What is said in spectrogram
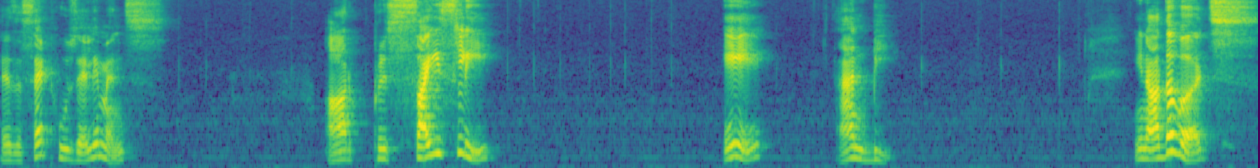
there is a set whose elements are precisely A and B. In other words,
